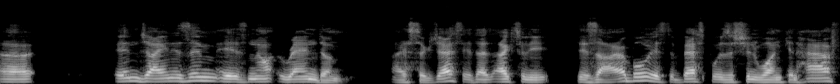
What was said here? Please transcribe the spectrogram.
uh, in Jainism is not random. I suggest it is actually desirable is the best position one can have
